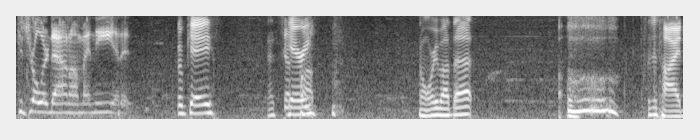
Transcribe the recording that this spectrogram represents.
controller down on my knee and it. Okay, that's Desk scary. pop. Don't worry about that. Uh-oh. Let's just hide.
